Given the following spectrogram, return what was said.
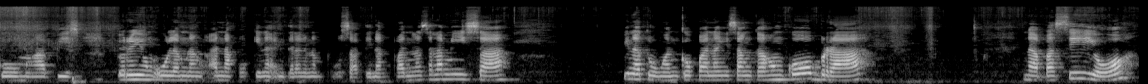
ko mga besh. Pero yung ulam ng anak ko, kinain talaga ng pusa. Tinakpan lang sa lamisa. Pinatungan ko pa ng isang kahong kobra na basiyo.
